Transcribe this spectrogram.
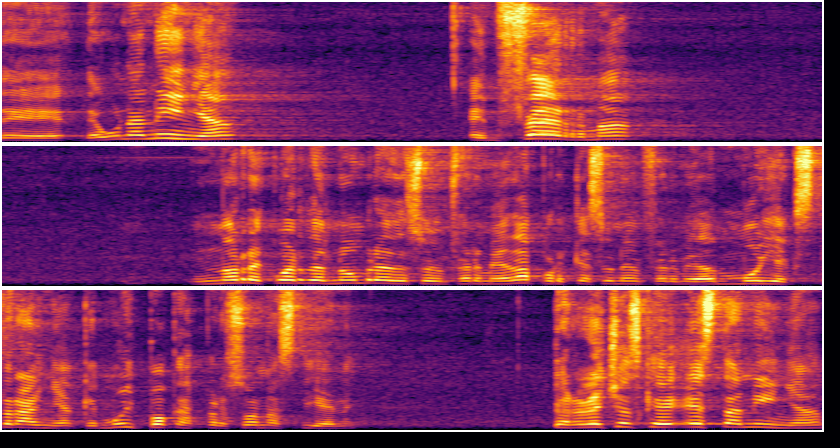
de, una niña enferma, no recuerdo el nombre de su enfermedad porque es una enfermedad muy extraña que muy pocas personas tienen, pero el hecho es que esta niña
